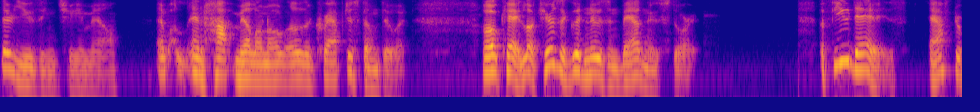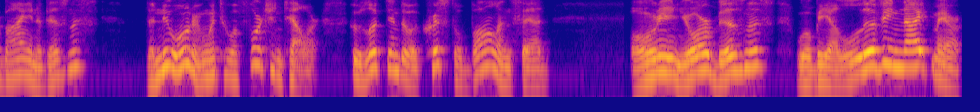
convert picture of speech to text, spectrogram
they're using Gmail and, and Hotmail and all other crap. Just don't do it. Okay, look, here's a good news and bad news story. A few days after buying a business, the new owner went to a fortune teller who looked into a crystal ball and said, Owning your business will be a living nightmare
